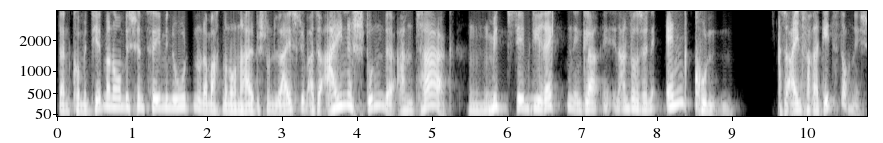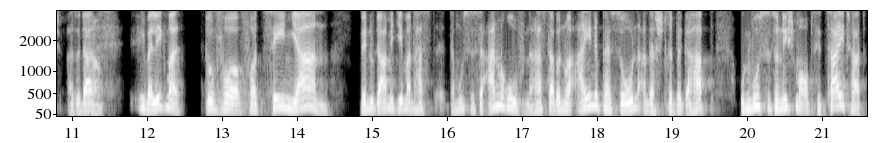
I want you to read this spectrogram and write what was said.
dann kommentiert man noch ein bisschen zehn Minuten und dann macht man noch eine halbe Stunde Livestream. Also eine Stunde am Tag mhm. mit dem direkten, in, in Anführungszeichen, Endkunden. Also einfacher geht's doch nicht. Also da, ja. überleg mal, so vor, vor zehn Jahren, wenn du da mit jemand hast, da musstest du anrufen, dann hast du aber nur eine Person an der Strippe gehabt und wusstest du nicht mal, ob sie Zeit hat.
